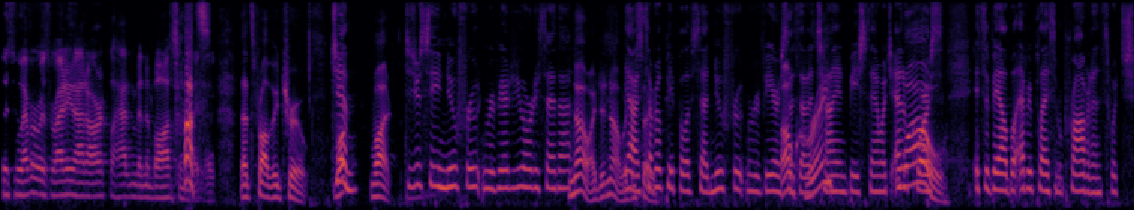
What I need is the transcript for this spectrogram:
Because whoever was writing that article hadn't been to Boston That's, lately. that's probably true. Jim. What? what? Did you see New Fruit and Revere? Did you already say that? No, I did not. What'd yeah, you say? several people have said New Fruit and Revere Oh, says that. Italian beef sandwich, and of course, it's available every place in Providence, which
